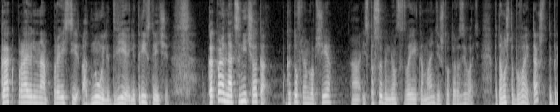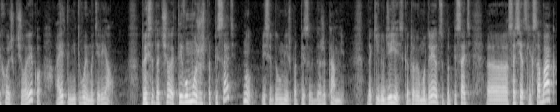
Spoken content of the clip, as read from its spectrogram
как правильно провести одну или две или три встречи, как правильно оценить человека, готов ли он вообще а, и способен ли он в твоей команде что-то развивать. Потому что бывает так, что ты приходишь к человеку, а это не твой материал. То есть этот человек, ты его можешь подписать, ну, если ты умеешь подписывать даже камни, Такие люди есть, которые умудряются подписать э, соседских собак,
